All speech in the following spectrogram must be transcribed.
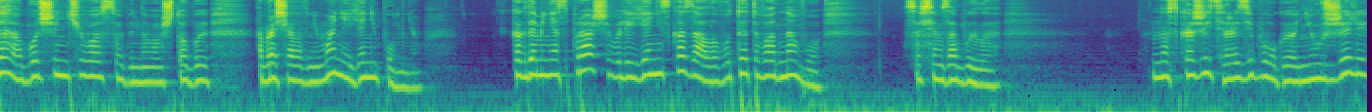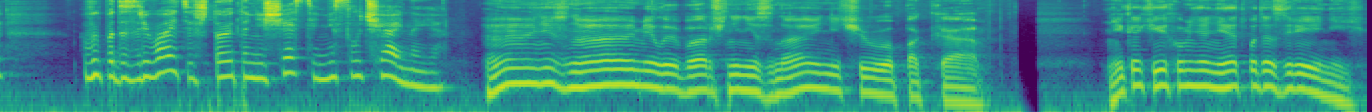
Да, больше ничего особенного, чтобы обращала внимание, я не помню. Когда меня спрашивали, я не сказала вот этого одного. Совсем забыла. Но скажите, ради бога, неужели вы подозреваете, что это несчастье не случайное? А, не знаю, милая барышня, не знаю ничего пока. Никаких у меня нет подозрений.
